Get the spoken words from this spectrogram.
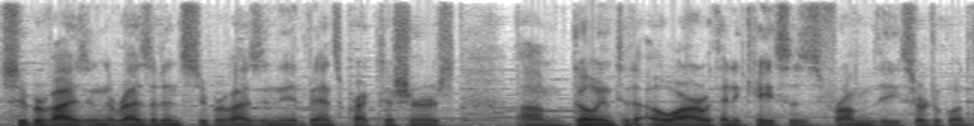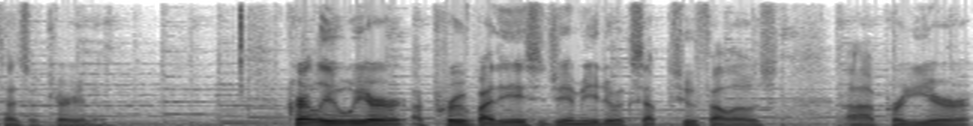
supervising the residents, supervising the advanced practitioners, um, going to the OR with any cases from the surgical intensive care unit. Currently, we are approved by the ACGME to accept two fellows uh, per year.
